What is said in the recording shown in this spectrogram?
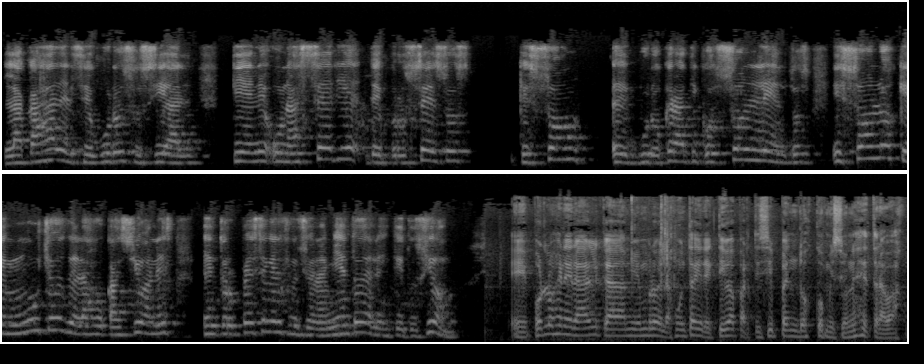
la Caja del Seguro Social tiene una serie de procesos que son eh, burocráticos son lentos y son los que en muchas de las ocasiones entorpecen el funcionamiento de la institución. Eh, por lo general, cada miembro de la Junta Directiva participa en dos comisiones de trabajo.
